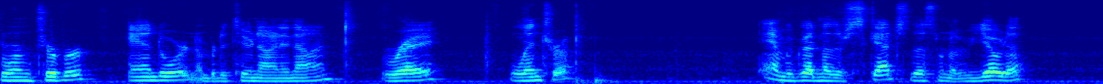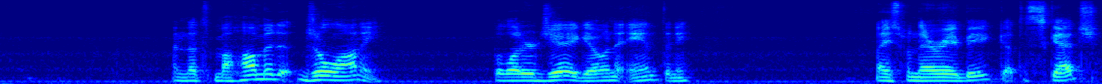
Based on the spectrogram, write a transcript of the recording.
Stormtrooper, Andor, number to 299. Rey, Lintra. And we've got another sketch, this one of Yoda. And that's Muhammad Jelani. The letter J going to Anthony. Nice one there, AB. Got the sketch.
